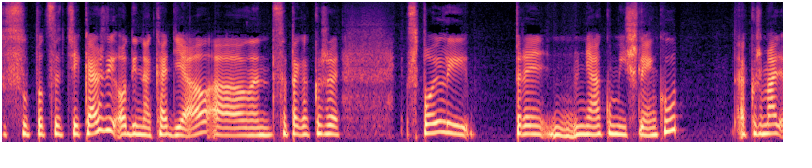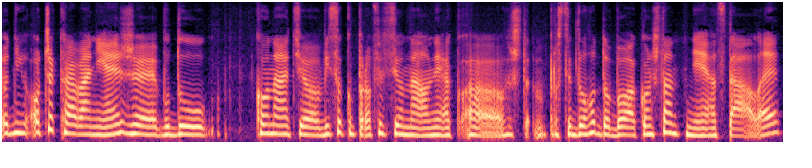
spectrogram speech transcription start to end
sú v podstate každý od inakadiaľ a len sa tak akože spojili pre nejakú myšlienku, akože mať od nich očakávanie, že budú konať vysoko profesionálne, proste dlhodobo a konštantne a stále,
